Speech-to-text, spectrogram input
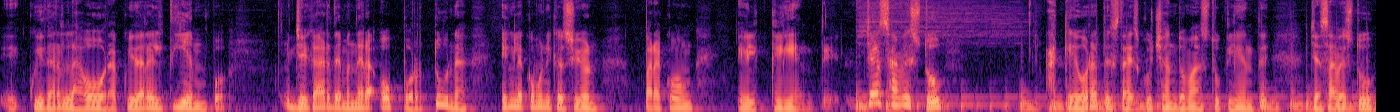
eh, cuidar la hora, cuidar el tiempo llegar de manera oportuna en la comunicación para con el cliente. Ya sabes tú a qué hora te está escuchando más tu cliente, ya sabes tú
